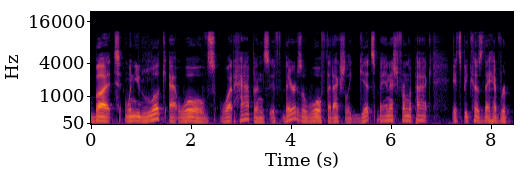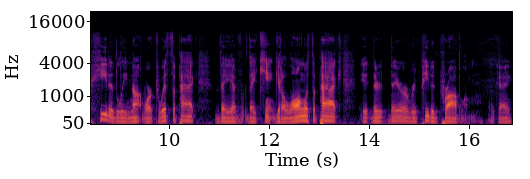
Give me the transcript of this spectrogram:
But when you look at wolves, what happens if there's a wolf that actually gets banished from the pack? It's because they have repeatedly not worked with the pack. They have they can't get along with the pack. It, they're they're a repeated problem. Okay,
